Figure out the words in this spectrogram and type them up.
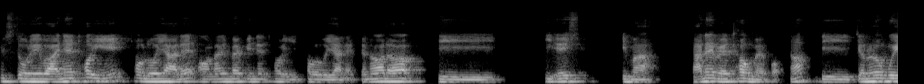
history ဘာနဲ့ထုတ်ရင်ထုတ်လို့ရတယ် online banking နဲ့ထုတ်ရင်ထုတ်လို့ရတယ်ကျွန်တော်တော့ဒီ PH ဒီမှာဒါနဲ့ပဲထုတ်မယ်ပေါ့နော်ဒီကျွန်တော်တို့ငွေ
